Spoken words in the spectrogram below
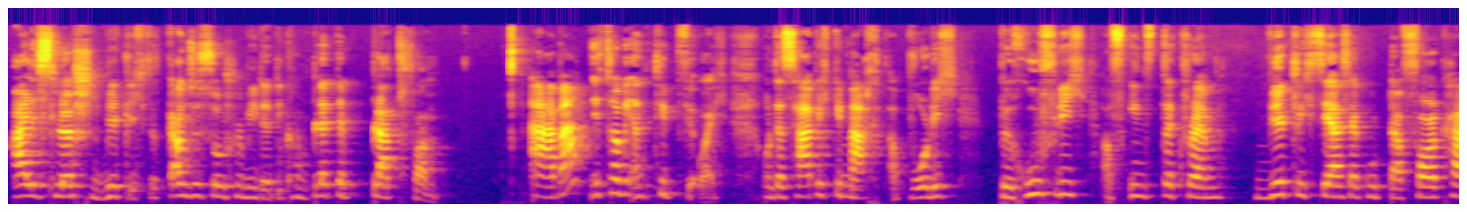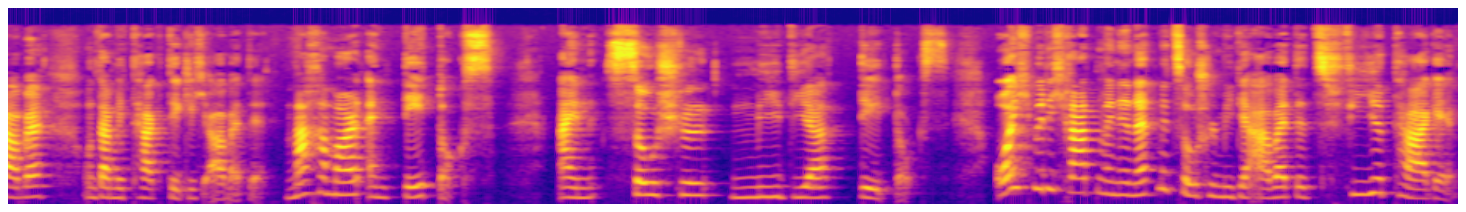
alles löschen, wirklich, das ganze Social Media, die komplette Plattform. Aber jetzt habe ich einen Tipp für euch und das habe ich gemacht, obwohl ich beruflich auf Instagram wirklich sehr, sehr guten Erfolg habe und damit tagtäglich arbeite. Mach einmal ein Detox, ein Social Media Detox. Euch würde ich raten, wenn ihr nicht mit Social Media arbeitet, vier Tage.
